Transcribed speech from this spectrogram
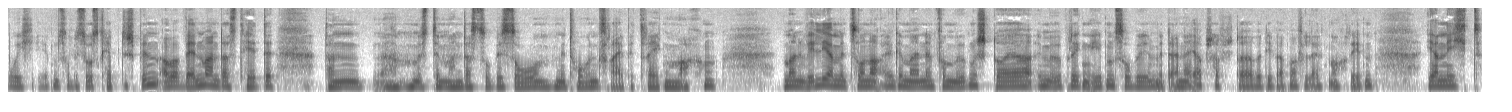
wo ich eben sowieso skeptisch bin, aber wenn man das täte, dann äh, müsste man das sowieso mit hohen Freibeträgen machen. Man will ja mit so einer allgemeinen Vermögensteuer im Übrigen ebenso wie mit einer Erbschaftssteuer, über die werden wir vielleicht noch reden, ja nicht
